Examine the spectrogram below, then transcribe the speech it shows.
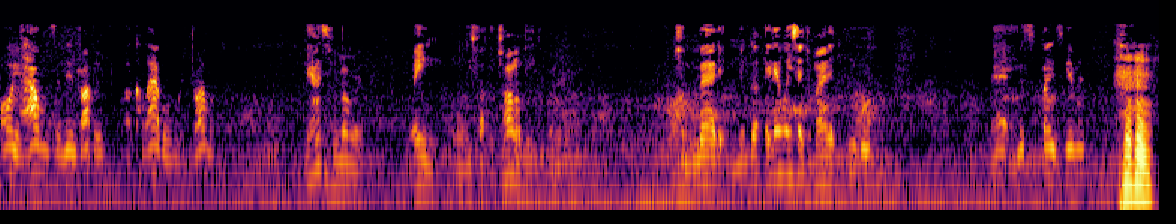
all your albums and then dropping a, a collab with drama, Man, I just remember waiting on these fucking drama beats, bro. Dramatic, nigga. Ain't that what he said? Dramatic. Mm-hmm. that Mr. Thanksgiving.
